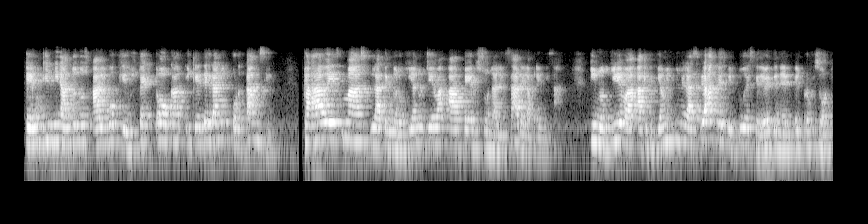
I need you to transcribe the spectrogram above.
tenemos que ir mirándonos algo que usted toca y que es de gran importancia cada vez más la tecnología nos lleva a personalizar el aprendizaje y nos lleva a que efectivamente una de las grandes virtudes que debe tener el profesor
